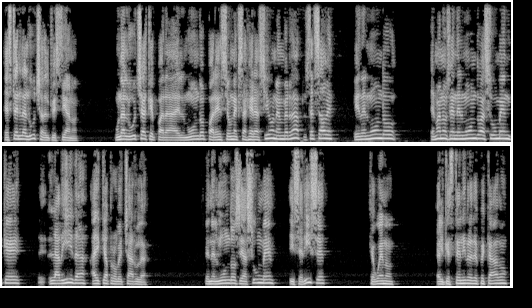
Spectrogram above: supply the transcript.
Esta es la lucha del cristiano. Una lucha que para el mundo parece una exageración, en verdad. Usted sabe, en el mundo, hermanos, en el mundo asumen que la vida hay que aprovecharla. En el mundo se asume y se dice que bueno, el que esté libre de pecado,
